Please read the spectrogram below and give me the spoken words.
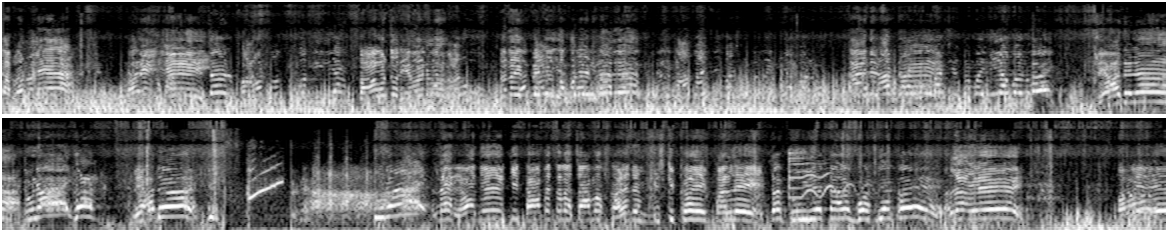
કાઢવાનો લે અરે, એ. પાવર તો તું નથી યાર. પાવર તો રહેવાનો અને એક પેટ્રોલ તો પડે એટલા રે. ના તો નહીં આવવાનું. નહીં આવવાનું. રહેવા દે લે તું નહીં. રહેવા દે તું નહીં. લે રહેવા દે કી થાપે તને ચામચ ઘરે જઈને બિસ્કિટ ખાય પાલે તું એ તારે ગોઠિયા ખાય અલે એ અલે એ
